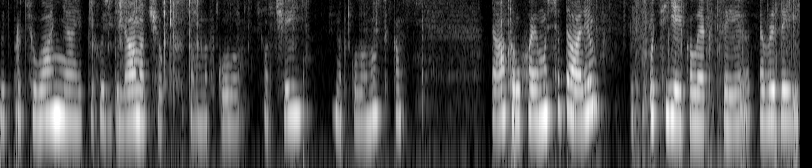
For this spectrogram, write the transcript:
відпрацювання якихось діляночок там навколо очей, навколо носика. Так, рухаємося далі. З оцієї колекції Everyday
